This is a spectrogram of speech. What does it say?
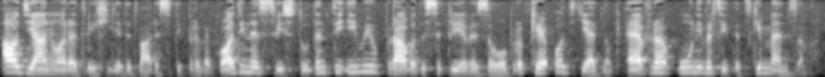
A od januara 2021. godine svi studenti imaju pravo da se prijave za obroke od 1 evra u univerzitetskim menzama.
